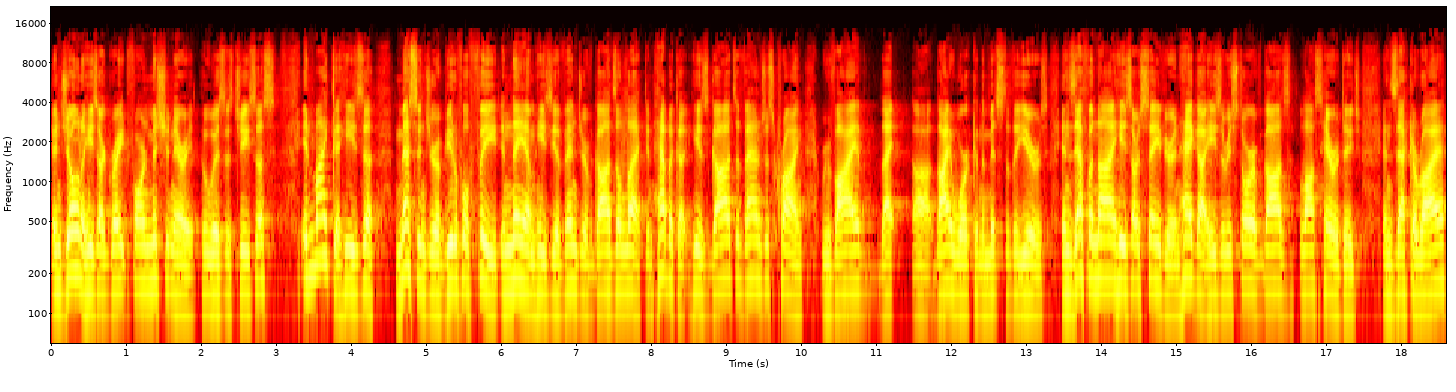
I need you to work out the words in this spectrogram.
In Jonah, he's our great foreign missionary. Who is this Jesus? In Micah, he's a messenger of beautiful feet. In Nahum, he's the avenger of God's elect. In Habakkuk, he is God's evangelist crying, Revive thy, uh, thy work in the midst of the years. In Zephaniah, he's our Savior. In Haggai, he's a restorer of God's lost heritage. In Zechariah,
